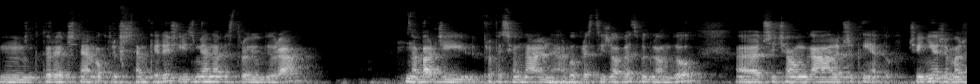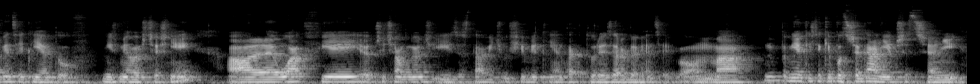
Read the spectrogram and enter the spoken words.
mm, które czytałem, o których czytałem kiedyś i zmiana wystroju biura na bardziej profesjonalne albo prestiżowe z wyglądu e, przyciąga lepszych klientów. Czyli nie, że masz więcej klientów niż miałeś wcześniej, ale łatwiej przyciągnąć i zostawić u siebie klienta, który zarabia więcej, bo on ma pewnie jakieś takie postrzeganie przestrzeni,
